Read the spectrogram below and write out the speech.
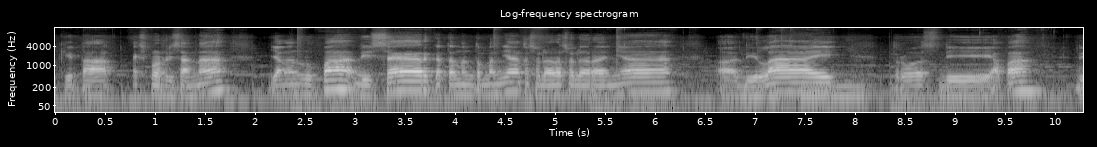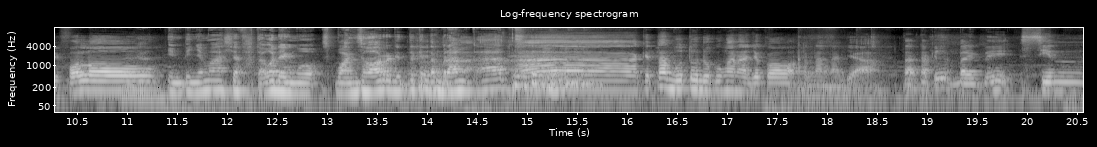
kita explore di sana, jangan lupa di-share ke teman-temannya, ke saudara-saudaranya, eh, di-like, terus di apa? di follow Intinya mah siapa tahu ada yang mau sponsor gitu kita berangkat. ah kita butuh dukungan aja kok tenang aja Ta- tapi balik deui scene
